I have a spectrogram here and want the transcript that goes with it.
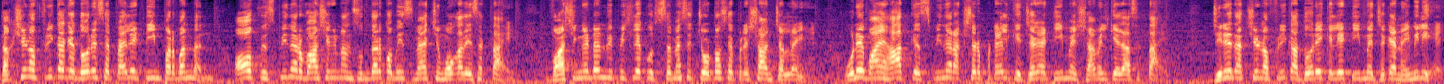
दक्षिण अफ्रीका के दौरे से पहले टीम प्रबंधन ऑफ़ स्पिनर वाशिंगटन सुंदर को भी इस मैच में मौका दे सकता है। वाशिंगटन भी पिछले कुछ समय से चोटों से परेशान चल रहे हैं। उन्हें बाएँ हाथ के स्पिनर अक्षर पटेल की जगह टीम में शामिल किया जा सकता है, जिन्हें दक्षिण अफ्रीका दौरे के लिए टीम में जगह नहीं मिली है।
